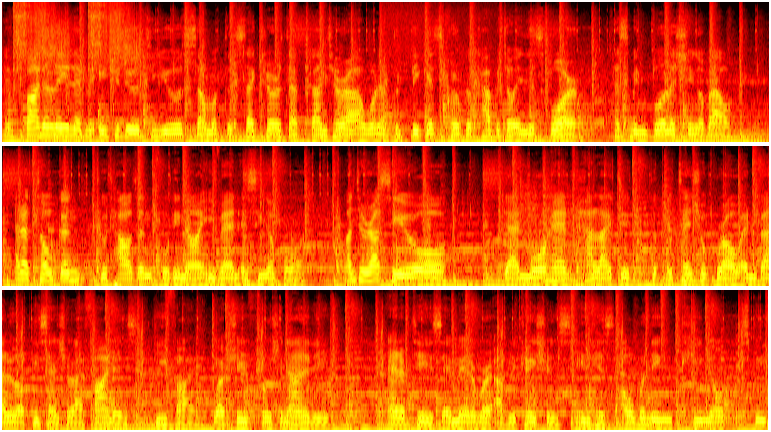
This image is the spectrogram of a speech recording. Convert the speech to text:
And finally, let me introduce to you some of the sectors that Pantera, one of the biggest crypto capital in this world, has been bullishing about. At a Token 2049 event in Singapore, Pantera CEO Dan Morehead highlighted the potential growth and value of decentralized finance, DeFi, Web3 functionality, NFTs, and metaverse applications in his opening keynote speech.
